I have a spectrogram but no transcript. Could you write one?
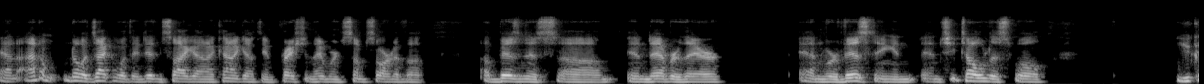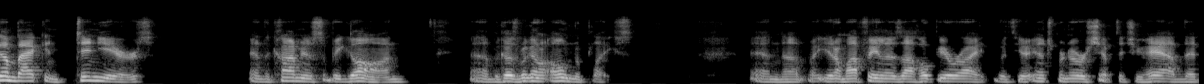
And I don't know exactly what they did in Saigon. I kind of got the impression they were in some sort of a, a business uh, endeavor there and were visiting. And, and she told us, well, you come back in 10 years and the communists will be gone uh, because we're going to own the place. And, uh, you know, my feeling is I hope you're right with your entrepreneurship that you have that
